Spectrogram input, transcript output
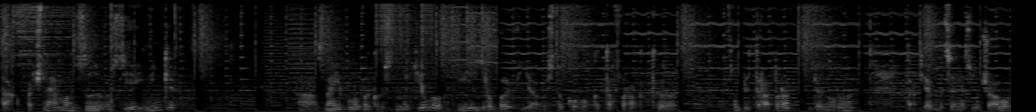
так, почнемо з ось цієї мінки. А, з неї було використано тіло і зробив я ось такого катафракт е, облітератора для Нурга. Так, як би це не звучало.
